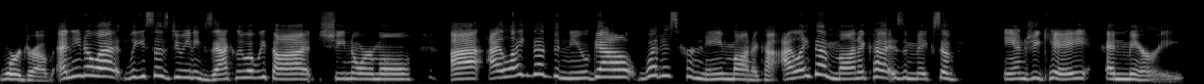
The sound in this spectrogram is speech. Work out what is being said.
wardrobe. And you know what? Lisa's doing exactly what we thought. She normal. Uh, I like that the new gal, what is her name? Monica. I like that Monica is a mix of Angie K and Mary.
